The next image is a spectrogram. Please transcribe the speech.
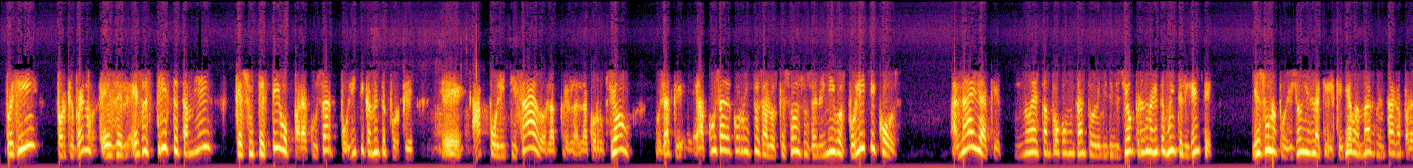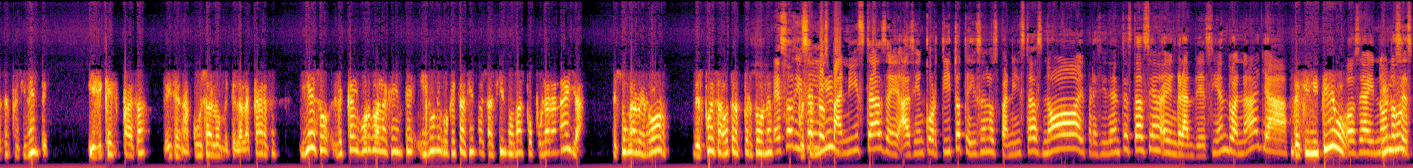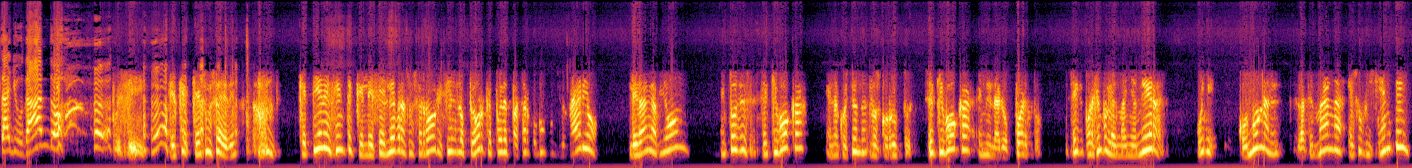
Pues sí, porque bueno, es el, eso es triste también, que su testigo para acusar políticamente, porque eh, ha politizado la, la, corrupción, o sea que acusa de corruptos a los que son sus enemigos políticos. Anaya, que no es tampoco un tanto de mi división, pero es una gente muy inteligente, y es una posición y es la que el que lleva más ventaja para ser presidente. Y si qué pasa, le dicen acúsalo, métela a la cárcel, y eso le cae gordo a la gente y lo único que está haciendo es haciendo más popular a Naya. Es un grave error. Después a otras personas. Eso pues, dicen los panistas, eh, así en cortito te dicen los panistas, no, el presidente está engrandeciendo a Naya. Definitivo. O sea, y no nos está ayudando. Pues sí, es que, ¿qué sucede? que tiene gente que le celebra sus errores y es lo peor que puede pasar con un funcionario. Le dan avión, entonces se equivoca en la cuestión de los corruptos, se equivoca en el aeropuerto, por ejemplo, las mañaneras. Oye, con una la semana es suficiente,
